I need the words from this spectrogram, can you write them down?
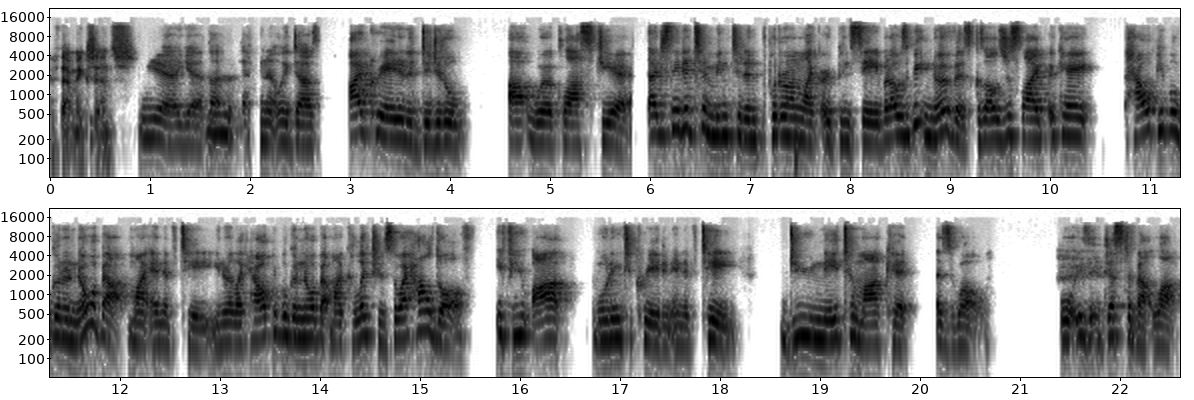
if that makes sense yeah yeah that mm. definitely does i created a digital artwork last year i just needed to mint it and put it on like OpenSea but i was a bit nervous because i was just like okay how are people going to know about my nft you know like how are people going to know about my collection so i held off if you are wanting to create an nft do you need to market as well? Or is it just about luck?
